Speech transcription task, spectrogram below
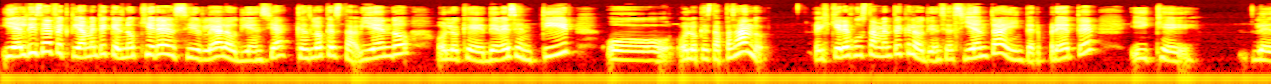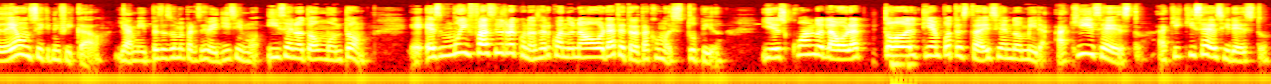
Y él dice efectivamente que él no quiere decirle a la audiencia qué es lo que está viendo o lo que debe sentir o, o lo que está pasando. Él quiere justamente que la audiencia sienta e interprete y que le dé un significado. Y a mí pues eso me parece bellísimo y se nota un montón. E, es muy fácil reconocer cuando una obra te trata como estúpido. Y es cuando la obra todo el tiempo te está diciendo, mira, aquí hice esto, aquí quise decir esto.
